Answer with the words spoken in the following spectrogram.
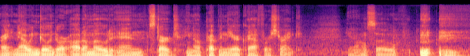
right? Now we can go into our auto mode and start, you know, prepping the aircraft for a strike, you know, so...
